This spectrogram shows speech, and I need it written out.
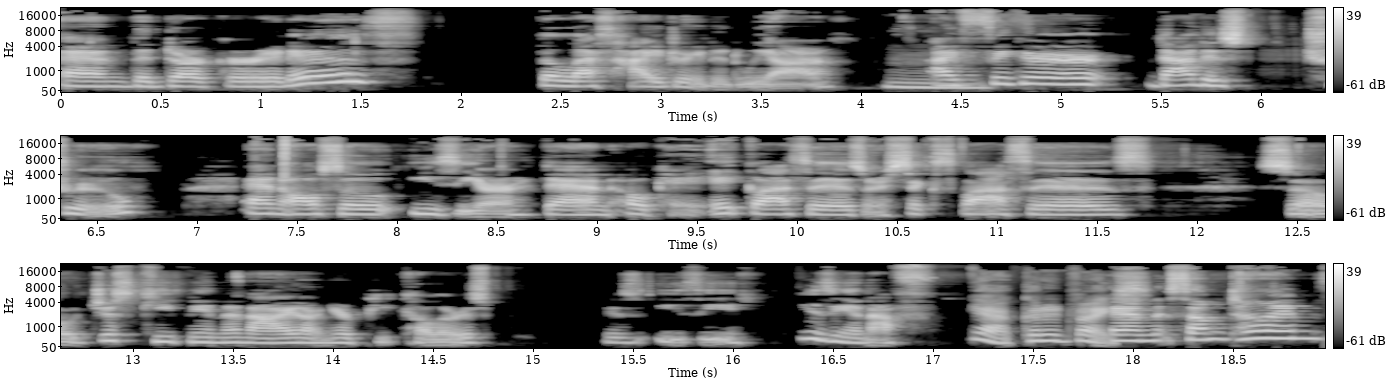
and the darker it is, the less hydrated we are. I Hmm. figure that is true and also easier than, okay, eight glasses or six glasses. So just keeping an eye on your pee colors is easy, easy enough. yeah, good advice. And sometimes,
